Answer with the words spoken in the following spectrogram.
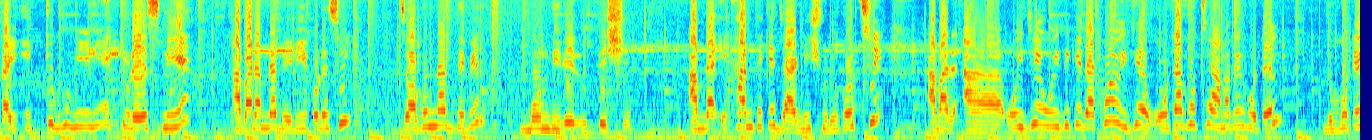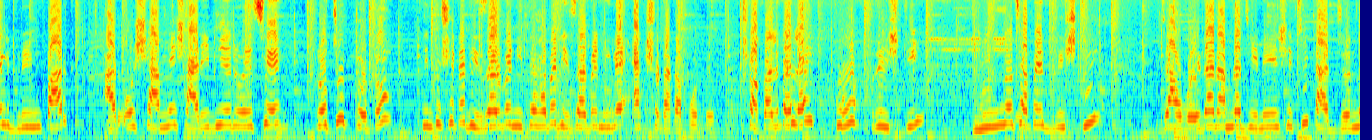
তাই একটু ঘুমিয়ে নিয়ে, একটু রেস্ট নিয়ে আবার আমরা বেরিয়ে পড়েছি জগন্নাথ দেবের মন্দিরের উদ্দেশ্যে। আমরা এখান থেকে জার্নি শুরু করছি। আমার ওই যে ওইদিকে দেখো, ওই যে ওটা হচ্ছে আমাদের হোটেল। হোটেল গ্রিন পার্ক আর ওর সামনে সারি দিয়ে রয়েছে প্রচুর টোটো, কিন্তু সেটা রিজার্ভে নিতে হবে। রিজার্ভে নিলে একশো টাকা পড়বে। সকালবেলায় খুব বৃষ্টি, নিম্নচাপের বৃষ্টি। যা ওয়েদার আমরা জেনে এসেছি, তার জন্য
